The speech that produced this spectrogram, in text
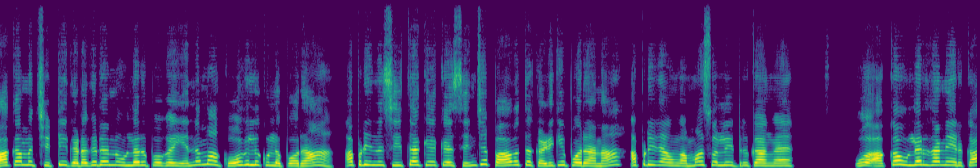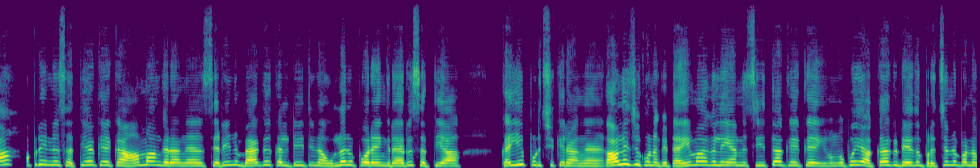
பாக்காம சிட்டி கடகடன்னு உள்ளர போக என்னம்மா கோவிலுக்குள்ள போறான்? அப்படின்னு சீதா கேட்க செஞ்ச பாவத்தை கழிக்க போறானா? அப்படின்னு அவங்க அம்மா சொல்லிட்டு இருக்காங்க ஓ அக்கா உள்ளர தானே இருக்கா? அப்படின்னு சத்யா கேட்க ஆமாங்கிறாங்க. சரின்னு பேக்க கழட்டிட்டு நான் உள்ளர போறேங்கிறாரு சத்யா. கைய புடிச்சுக்கிறாங்க. காலேஜுக்கு உனக்கு டைம் ஆகலையான்னு சீதா கேட்க இவங்க போய் அக்கா கிட்ட எதுவும் பிரச்சனை பண்ண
